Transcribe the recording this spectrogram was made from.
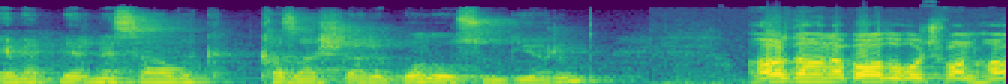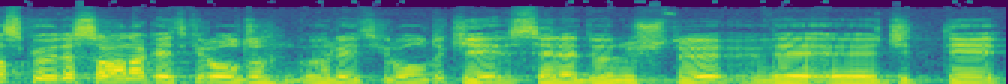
Emeklerine sağlık, kazançları bol olsun diyorum. Ardahan'a bağlı Hoçman Hasköy'de sağanak etkili oldu. Öyle etkili oldu ki sele dönüştü ve e, ciddi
